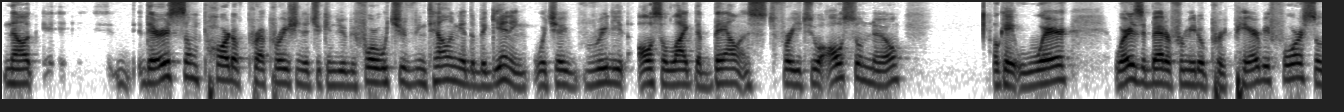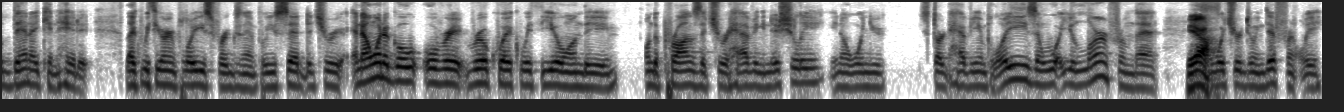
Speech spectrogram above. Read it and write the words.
now there is some part of preparation that you can do before which you've been telling me at the beginning which i really also like the balance for you to also know okay where where is it better for me to prepare before so then I can hit it? Like with your employees, for example, you said that you're, and I want to go over it real quick with you on the on the problems that you were having initially. You know, when you start having employees and what you learn from that. Yeah. what you're doing differently.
